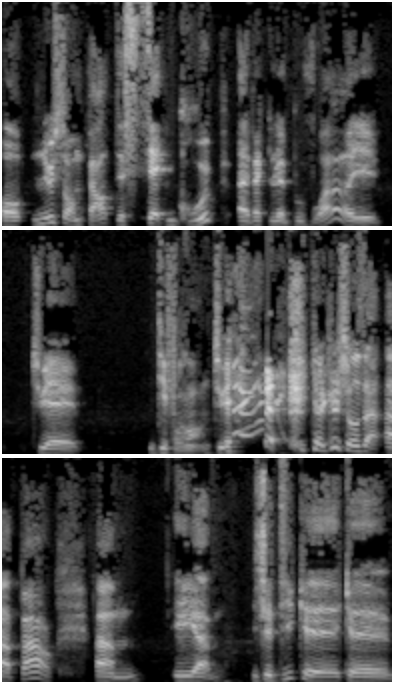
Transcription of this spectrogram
oh, nous sommes part de cet groupe avec le pouvoir et tu es différent, tu es quelque chose à, à part. Um, et um, je dis que, que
